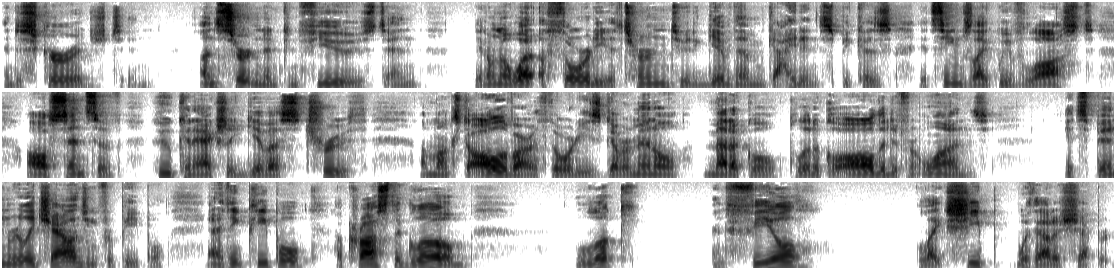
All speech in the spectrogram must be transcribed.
and discouraged and uncertain and confused and they don't know what authority to turn to to give them guidance because it seems like we've lost all sense of who can actually give us truth amongst all of our authorities governmental, medical, political, all the different ones. It's been really challenging for people. And I think people across the globe look and feel like sheep without a shepherd.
